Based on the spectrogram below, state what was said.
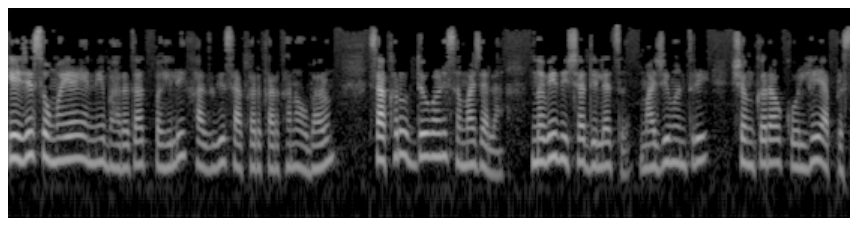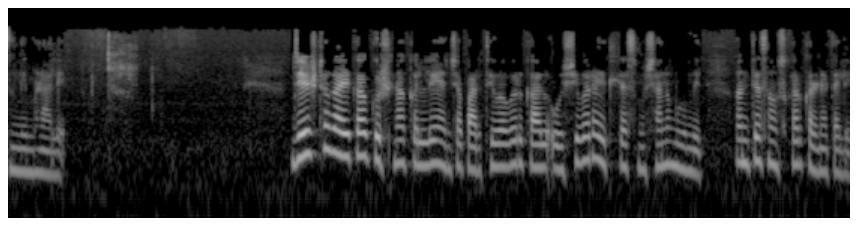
के जे सोमय्या यांनी भारतात पहिली खासगी साखर कारखाना उभारून साखर उद्योग आणि समाजाला नवी दिशा दिल्याचं माजी मंत्री शंकरराव कोल्हे याप्रसंगी म्हणाले. ज्येष्ठ गायिका कृष्णा कल्ले यांच्या पार्थिवावर काल ओशिवरा इथल्या स्मशानभूमीत अंत्यसंस्कार करण्यात आले.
